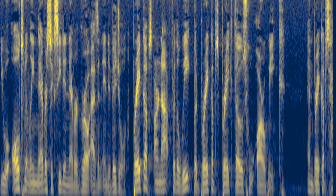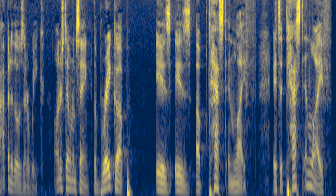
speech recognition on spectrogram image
You will ultimately never succeed and never grow as an individual. Breakups are not for the weak, but breakups break those who are weak. And breakups happen to those that are weak. Understand what I'm saying? The breakup is is a test in life it's a test in life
